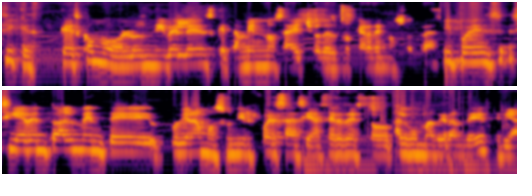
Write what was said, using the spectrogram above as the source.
Sí, que que es como los niveles que también nos ha hecho desbloquear de nosotras. Y pues si eventualmente pudiéramos unir fuerzas y hacer de esto algo más grande, sería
